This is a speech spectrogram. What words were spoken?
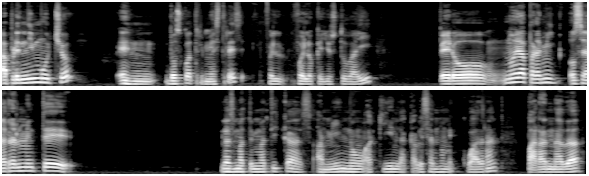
Aprendí mucho en dos cuatrimestres, fue, fue lo que yo estuve ahí, pero no era para mí. O sea, realmente las matemáticas a mí no, aquí en la cabeza no me cuadran para nada.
